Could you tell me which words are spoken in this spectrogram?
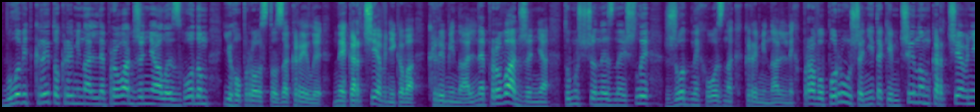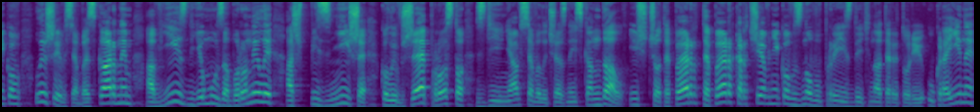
Було відкрито кримінальне провадження, але згодом його просто закрили. Не Карчевнікова, кримінальне провадження, тому що не знайшли жодних ознак кримінальних правопорушень. І таким чином Карчевніков лишився безкарним, а в'їзд йому заборонили аж пізніше, коли вже просто здійнявся величезний скандал. І що тепер? Тепер Карчевніков знову приїздить на територію України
